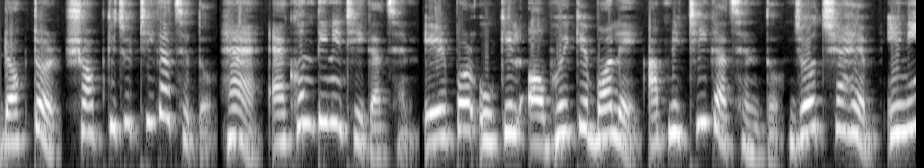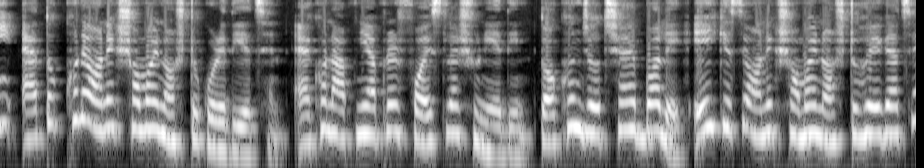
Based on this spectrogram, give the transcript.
ডক্টর, সবকিছু ঠিক আছে তো? হ্যাঁ এখন তিনি ঠিক আছেন। এরপর উকিল অভয়কে বলে, আপনি ঠিক আছেন তো? জোৎ সাহেব, ইনি এতক্ষণে অনেক সময় নষ্ট করে দিয়েছেন। এখন আপনি আপনার ফয়সলা শুনিয়ে দিন। তখন জোৎ সাহেব বলে, এই কেসে অনেক সময় নষ্ট হয়ে গেছে,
